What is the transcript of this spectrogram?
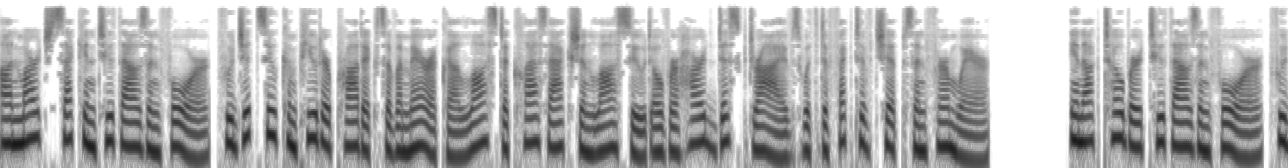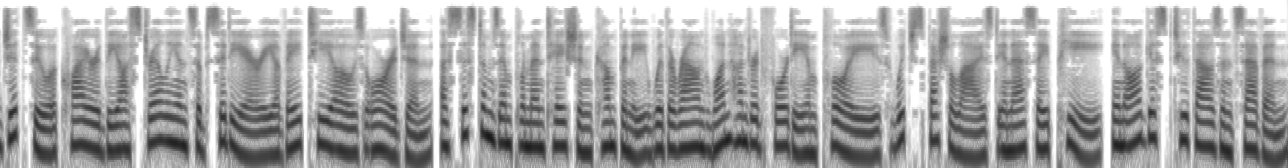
On March 2, 2004, Fujitsu Computer Products of America lost a class action lawsuit over hard disk drives with defective chips and firmware. In October 2004, Fujitsu acquired the Australian subsidiary of Atos Origin, a systems implementation company with around 140 employees which specialized in SAP. In August 2007,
